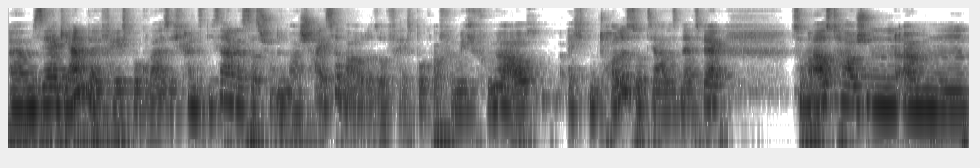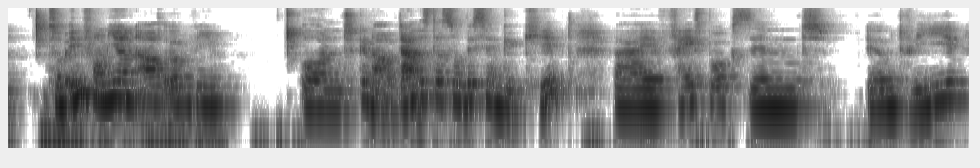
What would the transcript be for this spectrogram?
ähm, sehr gern bei Facebook war. Also ich kann jetzt nicht sagen, dass das schon immer scheiße war oder so. Facebook war für mich früher auch echt ein tolles soziales Netzwerk zum Austauschen, ähm, zum Informieren auch irgendwie. Und genau, dann ist das so ein bisschen gekippt. Bei Facebook sind irgendwie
